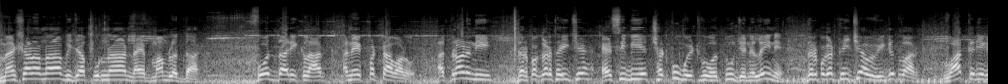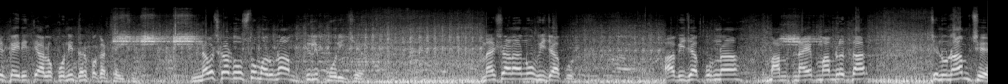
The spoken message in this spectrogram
મહેસાણાના વિજાપુરના નાયબ મામલતદાર. ફોજદારી ક્લાર્ક અને એક પટ્ટાવાળો. આ ત્રણની ધરપકડ થઈ છે. એસીબીએ છટકું ગોઠવ્યું હતું, જેને લઈને ધરપકડ થઈ છે. હવે વિગતવાર વાત કરીએ કે કઈ રીતે આ લોકોની ધરપકડ થઈ છે. નમસ્કાર દોસ્તો, મારું નામ દિલીપ મોરી છે. મહેસાણાનું વિજાપુર. આ વિજાપુરના નાયબ મામલતદાર, જેનું નામ છે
